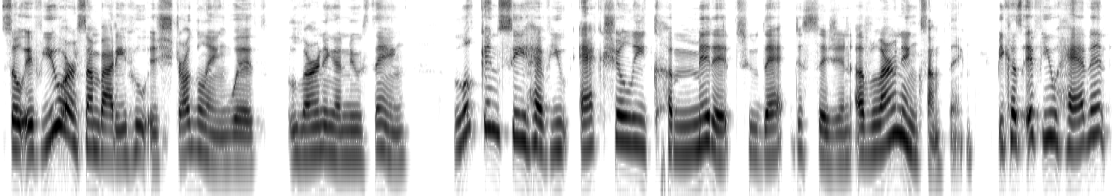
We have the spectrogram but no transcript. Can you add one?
So if you are somebody who is struggling with learning a new thing, look and see have you actually committed to that decision of learning something? Because if you haven't,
